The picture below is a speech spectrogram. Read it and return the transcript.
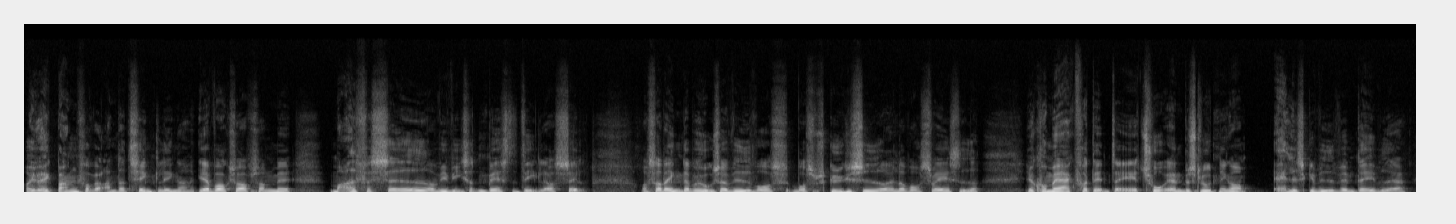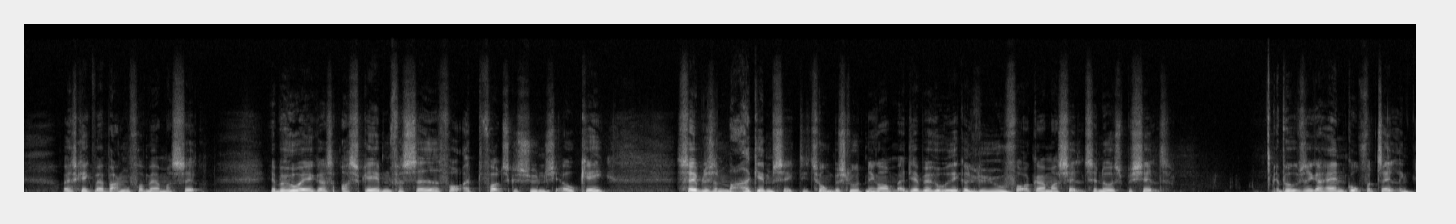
og jeg var ikke bange for, hvad andre tænkte længere. Jeg voksede op sådan med meget facade, og vi viser den bedste del af os selv. Og så er der ingen, der behøver at vide vores, vores skyggesider eller vores svage sider. Jeg kunne mærke, at fra den dag tog jeg en beslutning om, at alle skal vide, hvem David er. Og jeg skal ikke være bange for at være mig selv. Jeg behøver ikke at, at skabe en facade for, at folk skal synes, jeg er okay. Så jeg blev sådan meget gennemsigtig, tog en beslutning om, at jeg behøvede ikke at lyve for at gøre mig selv til noget specielt. Jeg behøvede ikke at have en god fortælling.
